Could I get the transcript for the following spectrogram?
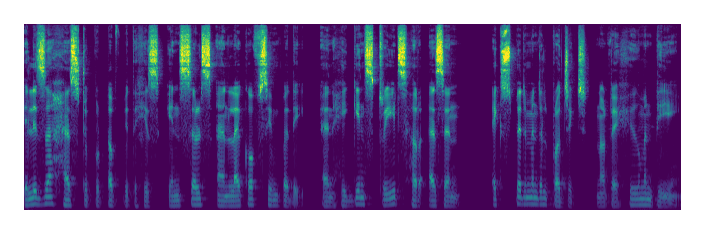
Eliza has to put up with his insults and lack of sympathy and Higgins treats her as an experimental project not a human being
